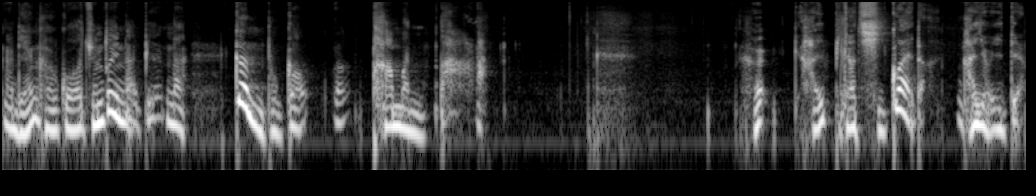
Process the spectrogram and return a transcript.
那联合国军队那边那更不够呃他们打了。和还比较奇怪的还有一点。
